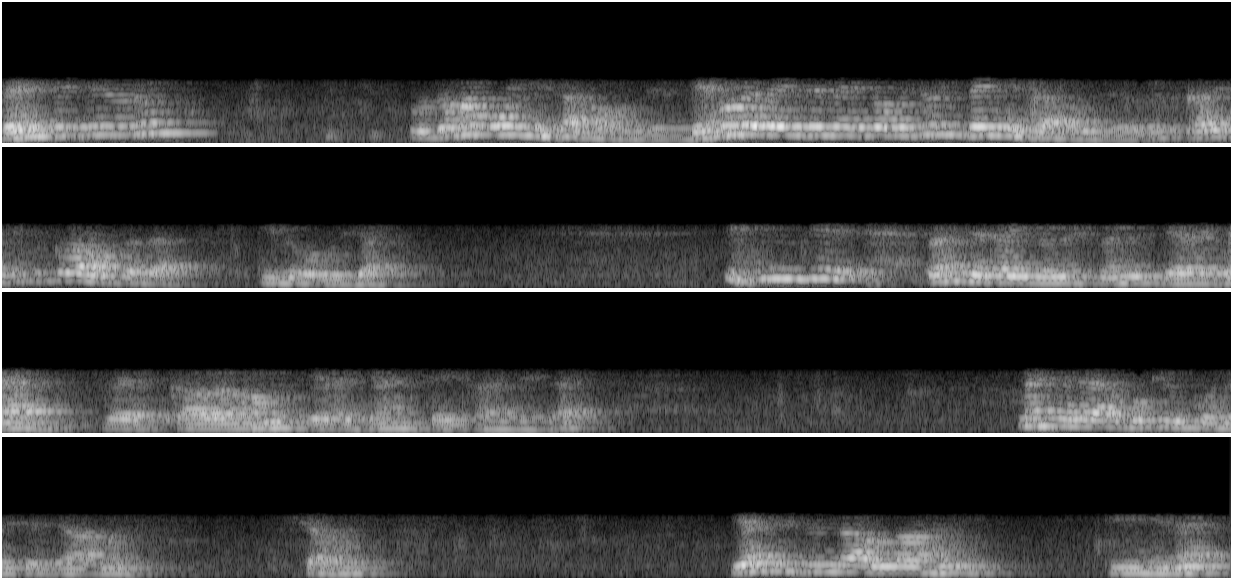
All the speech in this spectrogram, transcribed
Benzetiyorum. O zaman o insan olmuyor. Ben ona benzemeye çalışıyorum, ben insan oluyorum. Bir karışıklık var ortada gibi olacak. İkinci, önceden görüşmemiz gereken ve kavramamız gereken şey kardeşler. Mesela bugün konuşacağımız şahıs, yeryüzünde Allah'ın dinine,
